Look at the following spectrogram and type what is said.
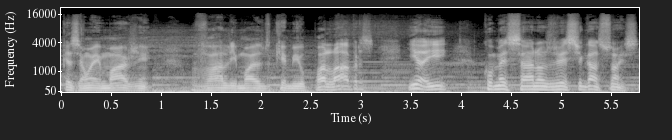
quer dizer, uma imagem vale mais do que mil palavras. E aí começaram as investigações.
